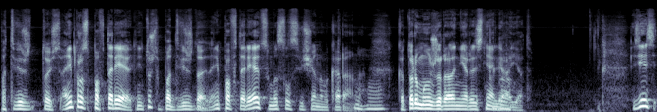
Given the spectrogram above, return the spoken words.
подтверждают, то есть они просто повторяют, не то что подтверждают, они повторяют смысл священного Корана, угу. который мы уже ранее разъясняли да. аят. Здесь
